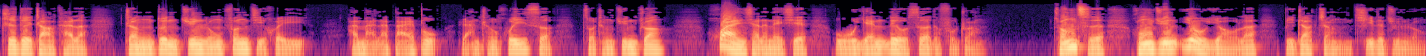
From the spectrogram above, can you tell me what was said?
支队召开了整顿军容风纪会议，还买来白布染成灰色。做成军装，换下了那些五颜六色的服装，从此红军又有了比较整齐的军容。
